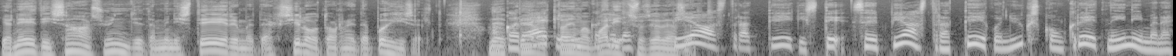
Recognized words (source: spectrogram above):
ja need ei saa sündida ministeeriumide ehk silotornide põhiselt. Need aga peavad toimuma valitsuse üleselt. peastrateegist, see peastrateeg on üks konkreetne inimene.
